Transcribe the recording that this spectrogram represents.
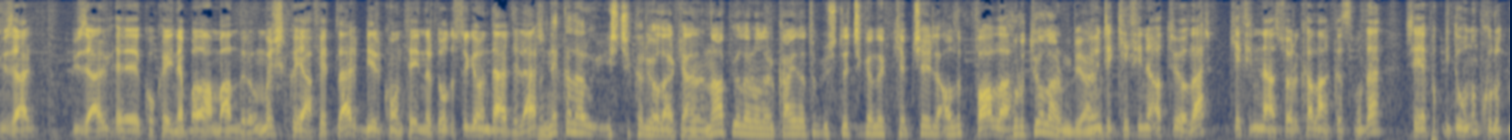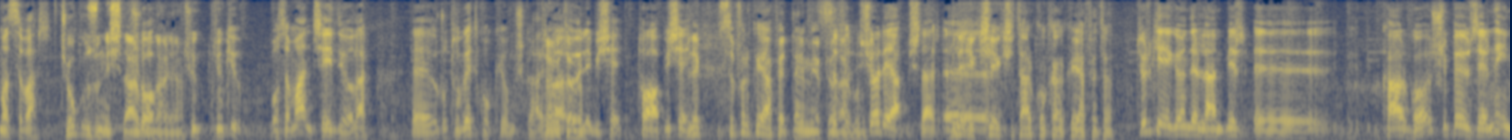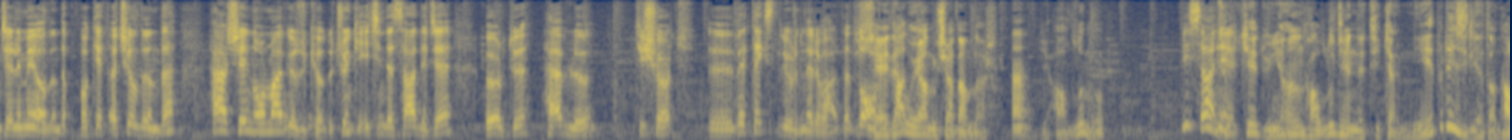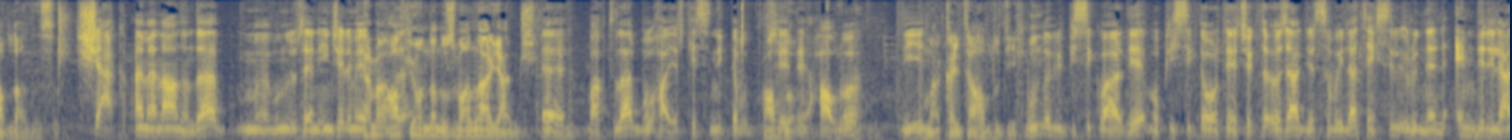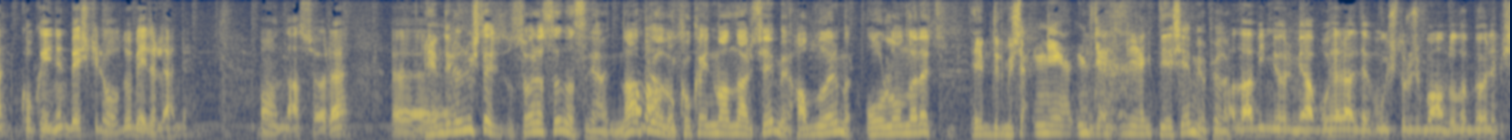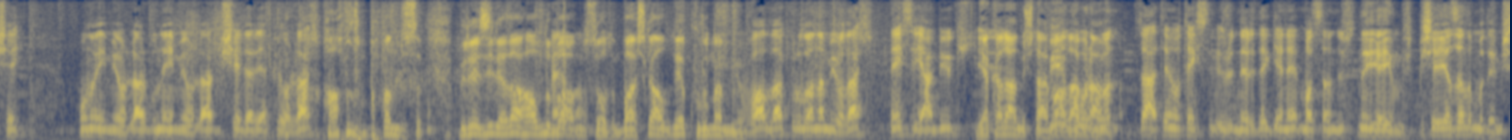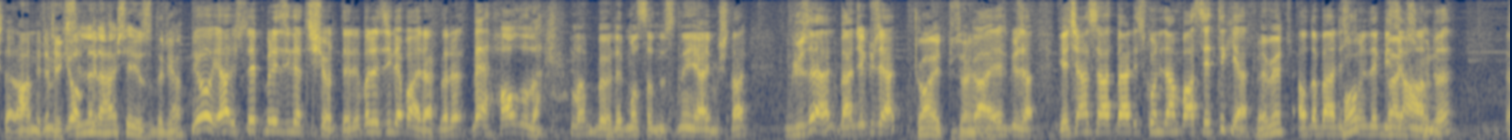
güzel güzel e, kokaine ba- bandırılmış kıyafetler bir konteyner dolusu gönderdiler. Ne kadar iş çıkarıyorlar kendine. Ne yapıyorlar onları kaynatıp üste çıkanı kepçeyle alıp Vallahi. kurutuyorlar mı bir yerde? Önce kefini atıyorlar. Kefinden sonra kalan kısmı da şey yapıp bir de onun kurutması var. Çok uzun işler Çok. bunlar ya. Çünkü, çünkü o zaman şey diyorlar. E, rutubet kokuyormuş galiba Tabii, tabii. öyle bir şey. Tuhaf bir şey. Bir de sıfır kıyafetleri mi yapıyorlar Sıfır, bunu? şöyle yapmışlar. Bir de e, ekşi ekşi ter kokan kıyafete. Türkiye'ye gönderilen bir e, kargo şüphe üzerine incelemeye alındı. Paket açıldığında her şey normal gözüküyordu. Çünkü içinde sadece örtü, havlu, tişört e, ve tekstil ürünleri vardı. Don, Şeyden atlet. uyanmış adamlar. Ha. Havlu mu? Bir saniye. Türkiye dünyanın havlu cennetiyken niye Brezilya'dan havlu alınsın? Şak. Hemen anında bunun üzerine inceleme yapıldı. Hemen Afyon'dan uzmanlar gelmiş. E, baktılar bu hayır kesinlikle bu Havlu. şey havlu değil. Bunlar kalite havlu değil. Bunda bir pislik var diye bu pislik de ortaya çıktı. Özel bir sıvıyla tekstil ürünlerine emdirilen kokainin 5 kilo olduğu belirlendi. Ondan sonra Emdirilmiş de sonrası nasıl yani? Ne yapıyor oğlum? Kokainmanlar şey mi? Havluları mı? Orlonlara emdirmişler. diye şey mi yapıyorlar? Allah bilmiyorum ya bu herhalde uyuşturucu bağımlılığı böyle bir şey. Onu emiyorlar, bunu emiyorlar, bir şeyler yapıyorlar. Havlu bağımlısı. Brezilya'da havlu Merhaba. bağımlısı oldum. Başka havluya kurunamıyor. Vallahi kurulanamıyorlar. Neyse yani büyük Yakalanmışlar, büyük vallahi bravo. Zaten o tekstil ürünleri de gene masanın üstüne yayılmış. Bir şey yazalım mı demişler amirim. Yok Tekstille de demiş. her şey yazılır ya. Yok ya üstte Brezilya tişörtleri, Brezilya bayrakları ve havlular. Lan böyle masanın üstüne yaymışlar. Güzel, bence güzel. Gayet güzel. yani. Gayet güzel. Geçen saat Berlusconi'den bahsettik ya. Evet. O da Berlusconi'de Hop, bizi Berlusconi. andı. Ee,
